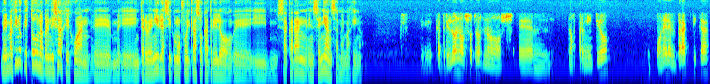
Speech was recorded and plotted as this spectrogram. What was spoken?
Me imagino que es todo un aprendizaje, Juan, intervenir así como fue el caso Catriló, y sacarán enseñanza, me imagino. Catriló nosotros nos, nos permitió poner en práctica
